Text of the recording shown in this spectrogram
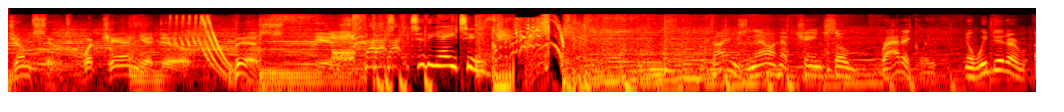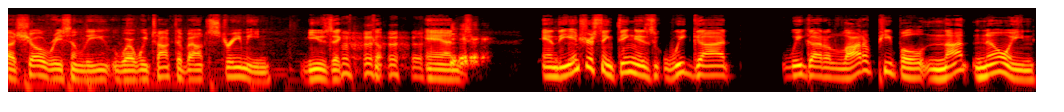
jumpsuit, what can you do? This is Back, back to the 80s. Times now have changed so radically. You know, we did a, a show recently where we talked about streaming music and and the interesting thing is we got we got a lot of people not knowing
